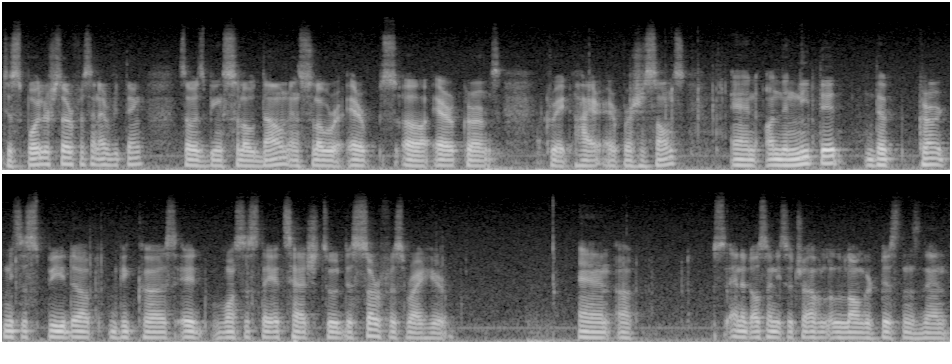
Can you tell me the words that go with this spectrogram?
the spoiler surface and everything. So it's being slowed down and slower air uh, air currents create higher air pressure zones. And underneath it the current needs to speed up because it wants to stay attached to the surface right here. And uh, and it also needs to travel a longer distance than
